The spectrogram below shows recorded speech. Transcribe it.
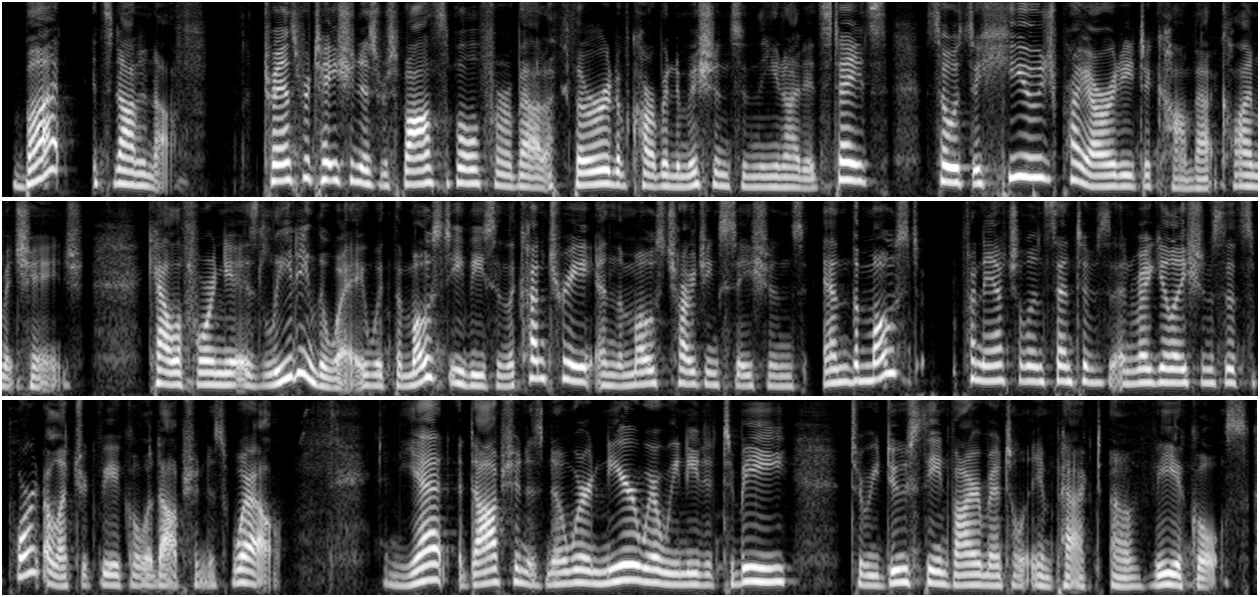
But it's not enough. Transportation is responsible for about a third of carbon emissions in the United States, so it's a huge priority to combat climate change. California is leading the way with the most EVs in the country and the most charging stations and the most financial incentives and regulations that support electric vehicle adoption as well. And yet, adoption is nowhere near where we need it to be to reduce the environmental impact of vehicles.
